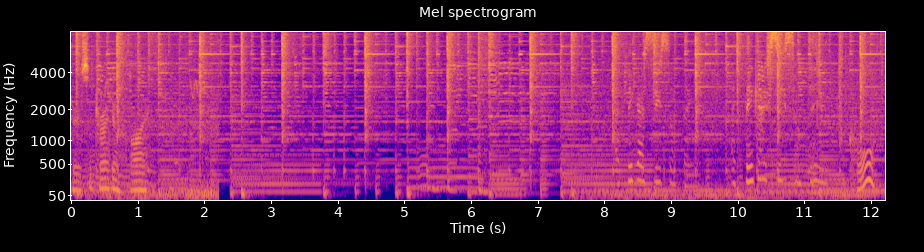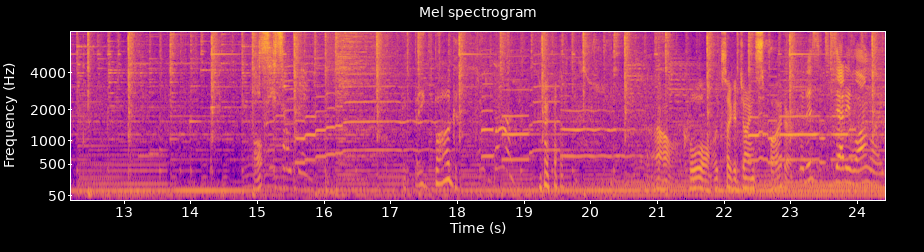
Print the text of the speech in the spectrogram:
there's a dragonfly. Think I see something. I think I see something. Cool. I Oh, see something. a big bug. Bug. Wow, cool. Looks like a giant spider. It is. It's daddy long legs.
